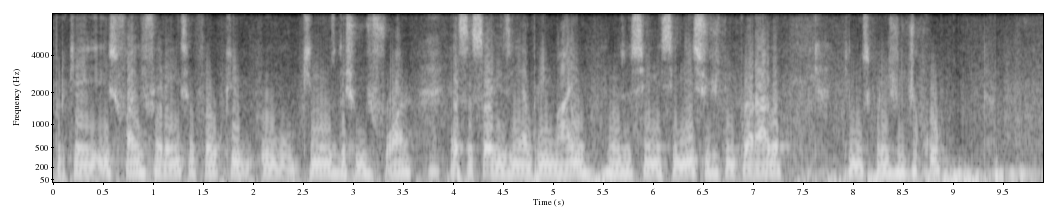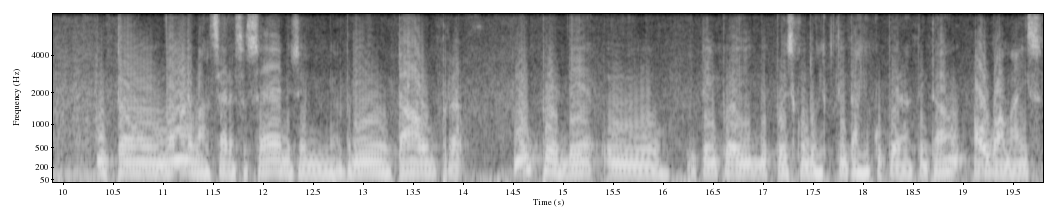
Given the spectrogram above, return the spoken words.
porque isso faz diferença, foi o que, o que nos deixou de fora essas séries em abril e maio, mas assim, nesse início de temporada que nos prejudicou. Então vamos levar a sério essas séries em abril e tal, para não perder o, o, tempo aí depois quando tentar recuperar, tentar algo a mais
